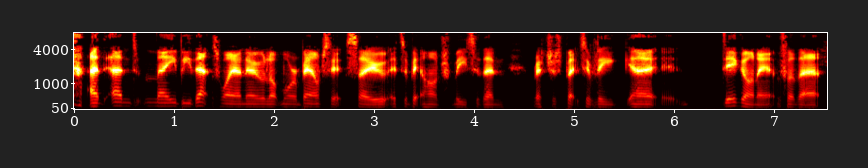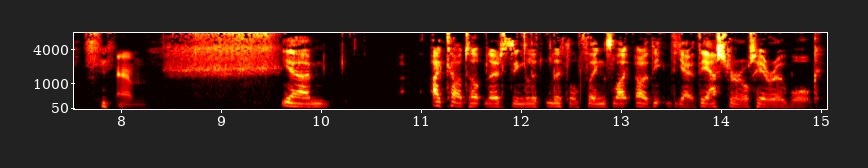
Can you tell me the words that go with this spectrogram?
and and maybe that's why I know a lot more about it. So it's a bit hard for me to then retrospectively uh, dig on it for that. Um, yeah, I'm, I can't help noticing li- little things like, oh, the, you know, the astronaut hero walk,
